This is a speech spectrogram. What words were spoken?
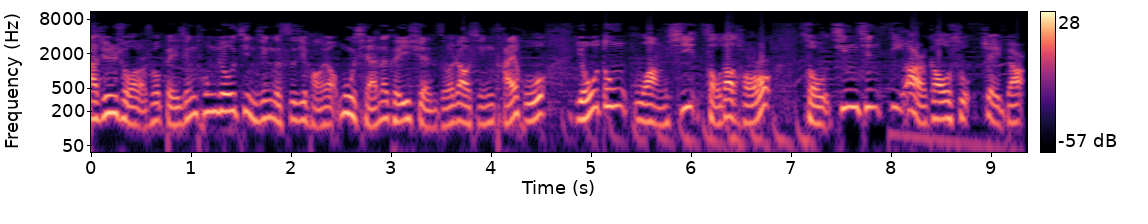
大军说了，说北京通州进京的司机朋友，目前呢可以选择绕行台湖，由东往西走到头，走京津第二高速，这边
